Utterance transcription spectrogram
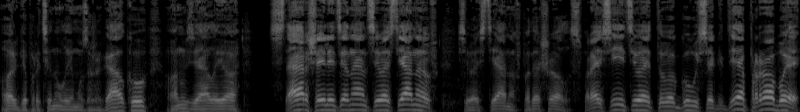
Ольга протянула ему зажигалку, он взял ее. Старший лейтенант Севастьянов... Севастьянов подошел. Спросите у этого гуся, где пробы?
